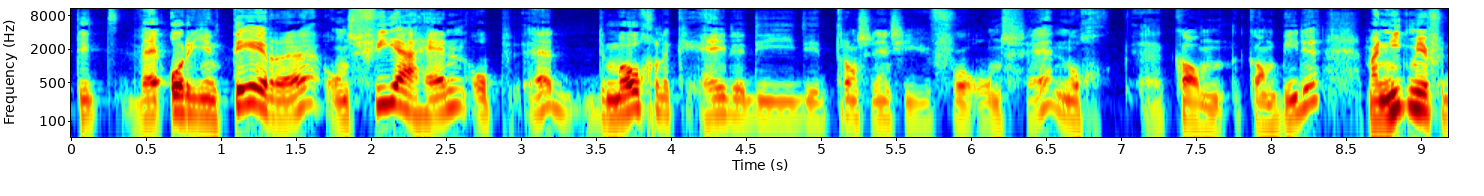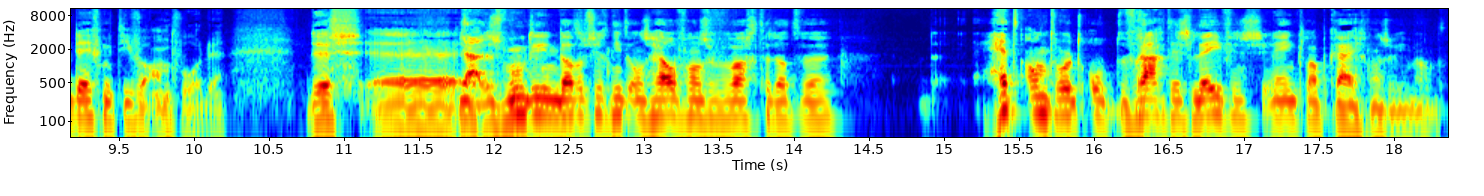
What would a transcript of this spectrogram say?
dit, wij oriënteren ons via hen op hè, de mogelijkheden die de transcendentie voor ons hè, nog eh, kan, kan bieden, maar niet meer voor definitieve antwoorden. Dus eh, Ja, dus we moeten in dat opzicht niet ons hel van ze verwachten dat we het antwoord op de vraag des levens in één klap krijgen van zo iemand.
